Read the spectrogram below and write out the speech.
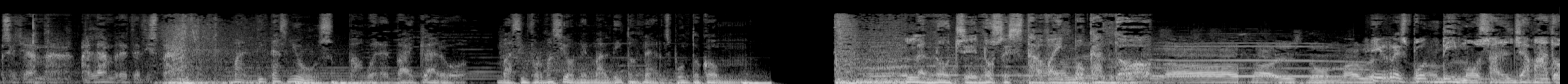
se llama alambre de disparo. Malditas News, powered by Claro. Más información en malditosnerds.com. La noche nos estaba invocando. Y respondimos al llamado.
